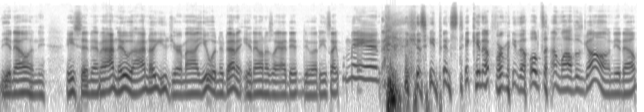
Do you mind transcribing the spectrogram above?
you know, and he said, I mean, I knew, I know you, Jeremiah, you wouldn't have done it, you know, and I was like, I did do it. He's like, man, because he'd been sticking up for me the whole time while I was gone, you know,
